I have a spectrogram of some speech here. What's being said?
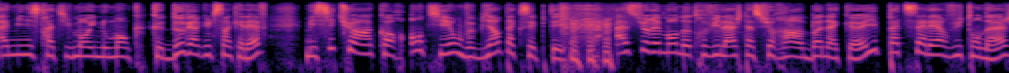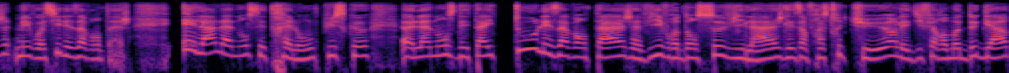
Administrativement, il nous manque que 2,5 élèves. Mais si tu as un corps entier, on veut bien t'accepter. Assurément, notre village t'assurera un bon accueil. Pas de salaire vu ton âge, mais voici les avantages. Et là, l'annonce est très longue puisque euh, l'annonce détaille tous les avantages à vivre dans ce village, les infrastructures, les différents modes de garde,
